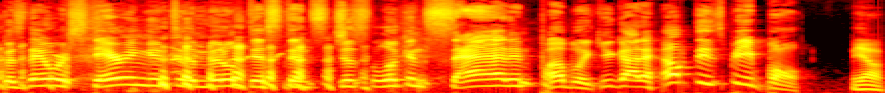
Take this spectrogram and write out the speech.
because they were staring into the middle distance, just looking sad in public. You got to help these people. Yeah.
